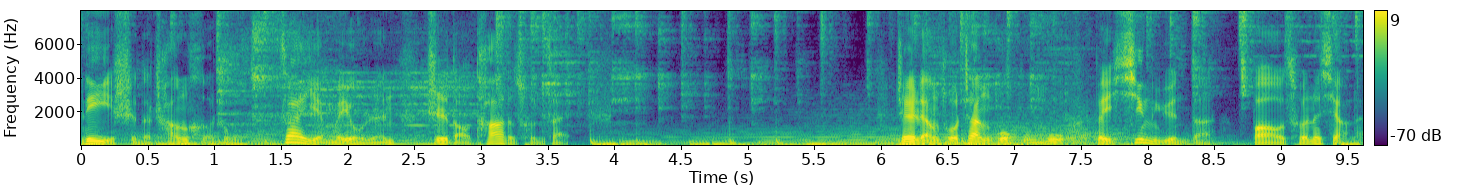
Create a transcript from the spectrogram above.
历史的长河中，再也没有人知道它的存在。这两座战国古墓被幸运地保存了下来。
